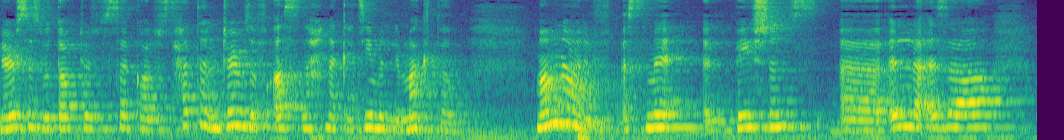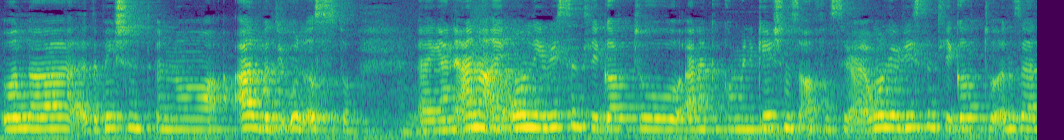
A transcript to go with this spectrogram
nurses والدكتورز والسايكولوجيست حتى in terms of us نحن كتيم اللي مكتب ما بنعرف اسماء البيشنتس الا اذا والله the patient انه قال بده يقول قصته يعني انا I only recently got to انا كcommunications officer I only recently got to انزل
